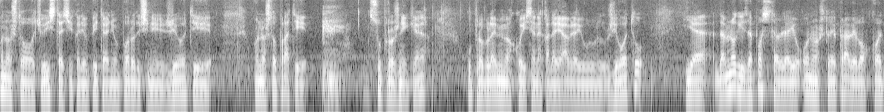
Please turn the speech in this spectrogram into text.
ono što ću istaći kad je u pitanju porodični život i ono što prati supružnike u problemima koji se nekada javljaju u životu je da mnogi zapostavljaju ono što je pravilo kod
